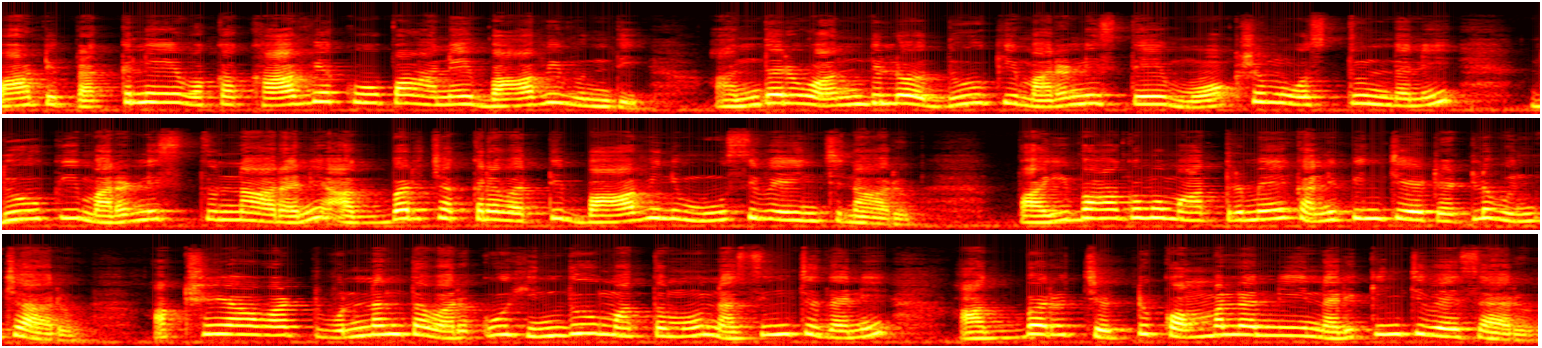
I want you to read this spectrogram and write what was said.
వాటి ప్రక్కనే ఒక కావ్యకూప అనే బావి ఉంది. అందరూ అందులో దూకి మరణిస్తే మోక్షం వస్తుందని దూకి మరణిస్తున్నారని అక్బర్ చక్రవర్తి బావిని మూసివేయించినారు. పైభాగము మాత్రమే కనిపించేటట్లు ఉంచారు. అక్షయవట్ ఉన్నంత వరకు హిందూ మతము నశించదని అక్బరు చెట్టు కొమ్మలన్నీ నరికించి వేశారు.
